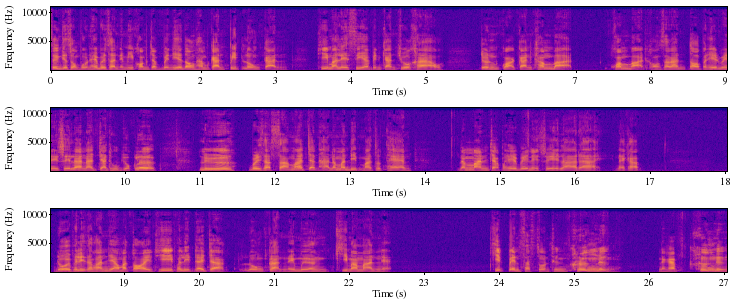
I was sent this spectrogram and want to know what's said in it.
ซึ่งจะส่งผลให้บริษัทเนี่ยมีความจำเป็นที่จะต้องทำการปิดโรงกันที่มาเลเซียเป็นการชั่วคราว จนกว่าการข้ามบาตรคว่ำบาตรของสหรัฐต่อประเทศเวเนซุเอลานั้นจะถูกยกเลิก หรือบริษัทสามารถจัดหาน้ำมันดิบมาทดแทนน้ำมันจากประเทศเวเนซุเอลาได้นะครับโดยผลิตภัณฑ์ยางมะตอยที่ผลิตได้จากโรงกลั่นในเมืองคีมามันเนี่ย คิดเป็นสัดส่วนถึงครึ่งหนึ่งนะครับครึ่งหนึ่ง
